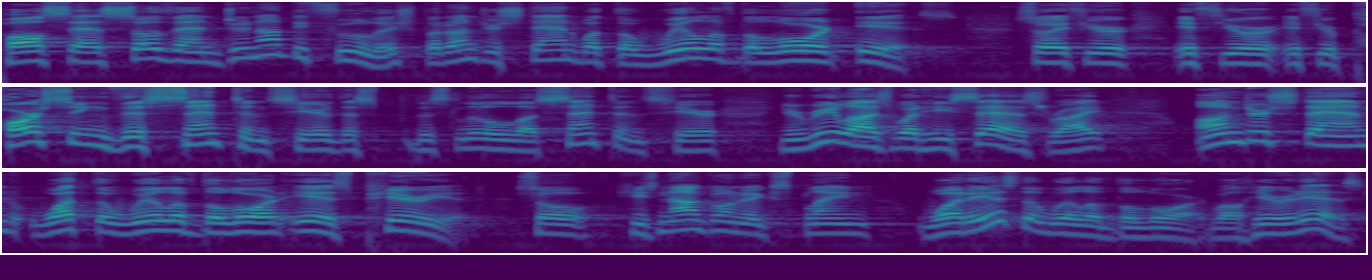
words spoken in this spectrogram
Paul says, so then do not be foolish, but understand what the will of the Lord is. So if you're, if you're, if you're parsing this sentence here, this, this little uh, sentence here, you realize what he says, right? Understand what the will of the Lord is, period. So he's now going to explain what is the will of the Lord. Well, here it is.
